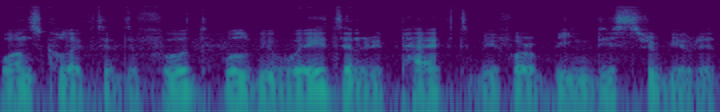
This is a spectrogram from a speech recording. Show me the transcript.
once collected the food will be weighed and repacked before being distributed.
